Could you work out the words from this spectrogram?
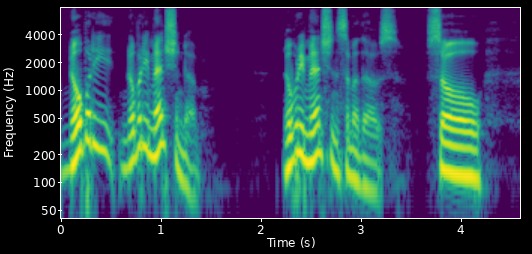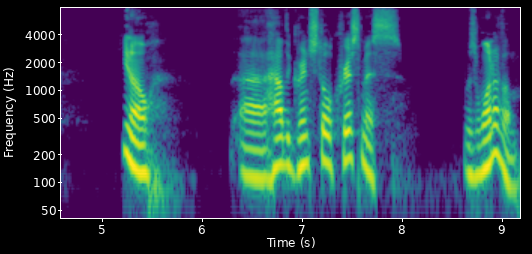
Nobody, nobody mentioned them. Nobody mentioned some of those. So, you know, uh, How the Grinch Stole Christmas was one of them.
